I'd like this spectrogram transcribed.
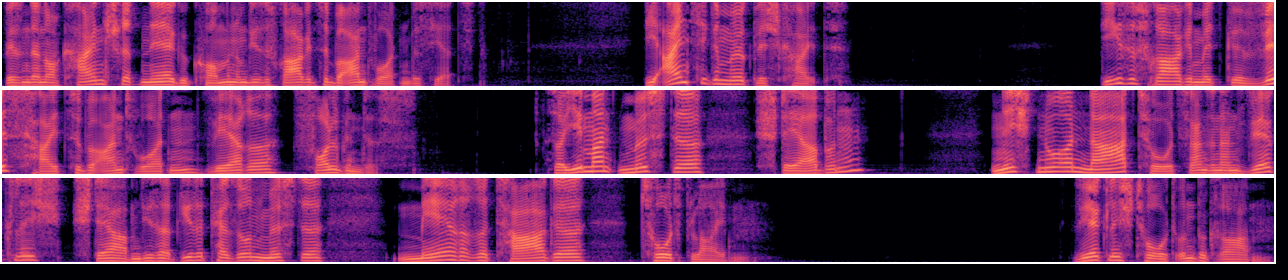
Wir sind da noch keinen Schritt näher gekommen, um diese Frage zu beantworten bis jetzt. Die einzige Möglichkeit, diese Frage mit Gewissheit zu beantworten, wäre folgendes. So jemand müsste sterben, nicht nur nahtod sein, sondern wirklich sterben. Diese, diese Person müsste mehrere Tage tot bleiben. Wirklich tot und begraben.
